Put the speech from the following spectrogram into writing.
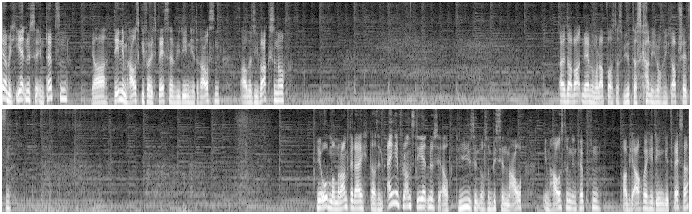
Hier habe ich Erdnüsse in Töpfen. Ja, den im Haus gefällt es besser wie den hier draußen, aber die wachsen noch. Also da warten wir einfach mal ab, was das wird. Das kann ich noch nicht abschätzen. Hier oben am Randbereich, da sind eingepflanzte Erdnüsse, auch die sind noch so ein bisschen mau. Im Haus drin in Töpfen habe ich auch welche, denen geht es besser.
